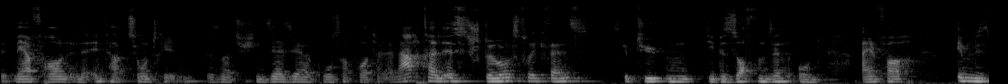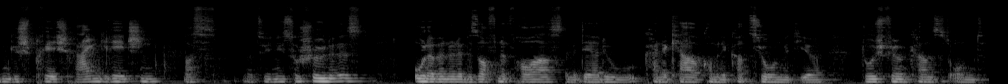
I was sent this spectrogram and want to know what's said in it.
mit mehr Frauen in der Interaktion treten. Das ist natürlich ein sehr, sehr großer Vorteil. Der Nachteil ist Störungsfrequenz. Es gibt Typen, die besoffen sind und einfach in diesem Gespräch reingrätschen, was natürlich nicht so schön ist. Oder wenn du eine besoffene Frau hast, mit der du keine klare Kommunikation mit ihr durchführen kannst und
